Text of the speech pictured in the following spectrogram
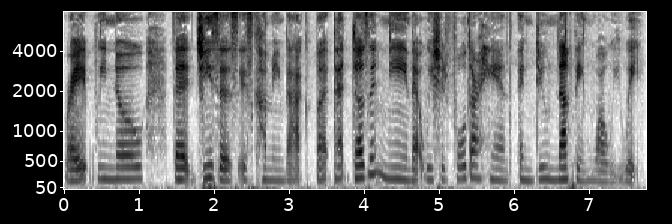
right? We know that Jesus is coming back, but that doesn't mean that we should fold our hands and do nothing while we wait.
